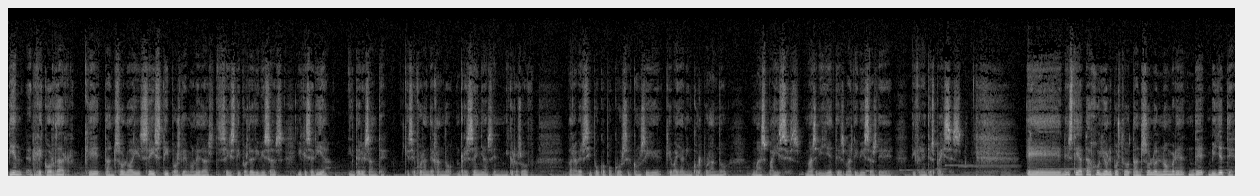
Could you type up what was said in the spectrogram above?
Bien, recordar que tan solo hay seis tipos de monedas, seis tipos de divisas, y que sería interesante que se fueran dejando reseñas en Microsoft para ver si poco a poco se consigue que vayan incorporando más países, más billetes, más divisas de diferentes países. En este atajo yo le he puesto tan solo el nombre de billete.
